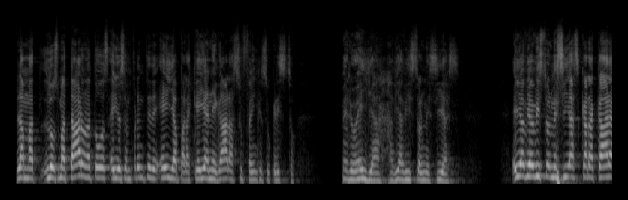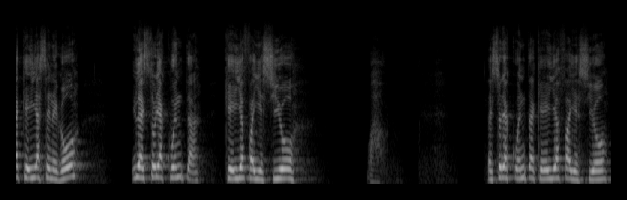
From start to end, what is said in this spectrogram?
los mataron a todos ellos enfrente de ella para que ella negara su fe en Jesucristo. Pero ella había visto al Mesías. Ella había visto al Mesías cara a cara, que ella se negó. Y la historia cuenta que ella falleció. Wow. La historia cuenta que ella falleció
